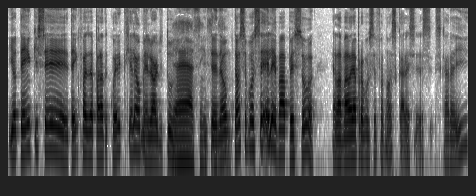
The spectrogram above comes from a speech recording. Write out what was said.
e eu tenho que ser, tenho que fazer a parada com ele, que ele é o melhor de tudo. É, sim. sim, Entendeu? sim. Então, se você elevar a pessoa, ela vai olhar pra você e falar: Nossa, cara, esse, esse- esse cara aí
